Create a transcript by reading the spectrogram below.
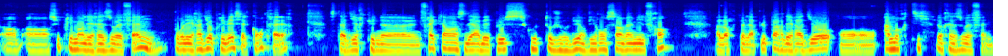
en, supprimant les réseaux FM. Pour les radios privées, c'est le contraire. C'est-à-dire qu'une une fréquence DAB+, coûte aujourd'hui environ 120 000 francs, alors que la plupart des radios ont amorti le réseau FM.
